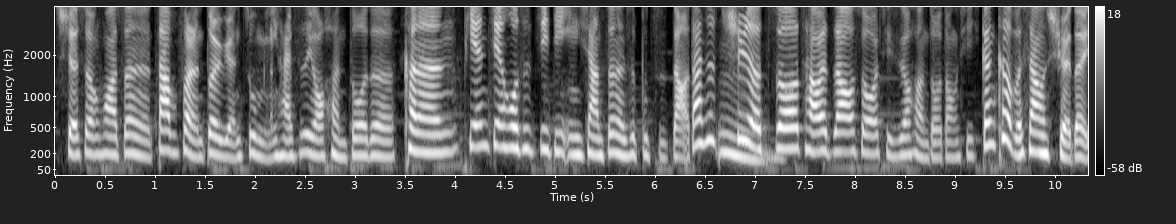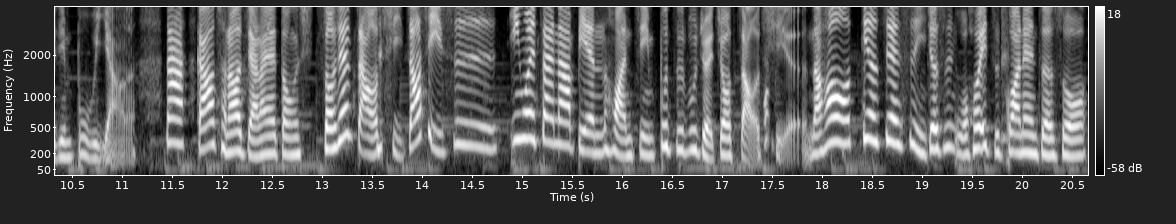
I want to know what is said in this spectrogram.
学生的话，真的大部分人对原住民还是有很多的可能偏见或是既定印象，真的是不知道。但是去了之后才会知道，说其实有很多东西跟课本上学的已经不一样了。那刚刚陈老讲那些东西，首先早起，早起是因为在那边环境不知不觉就早起了。然后第二件事情就是，我会一直挂念着说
